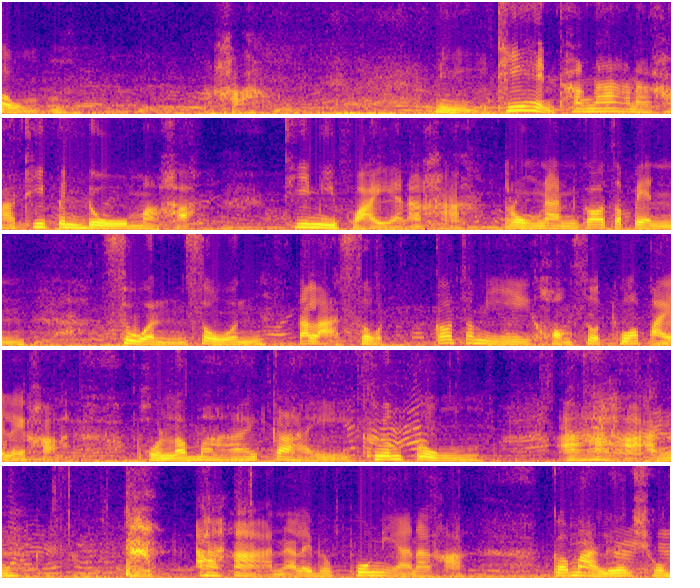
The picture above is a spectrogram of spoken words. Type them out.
สมนะคะนี่ที่เห็นข้างหน้านะคะที่เป็นโดมอะค่ะ ที่มีไฟอะนะคะ ตรงนั้นก็จะเป็นส่วนโซนตลาดสดก็จะมีของสดทั่วไปเลยค่ะ ผลไม้ไก่เครื่องปรุง อาหาร อาหารอะไรพวกนี้นะคะ ก็มาเลือกชม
